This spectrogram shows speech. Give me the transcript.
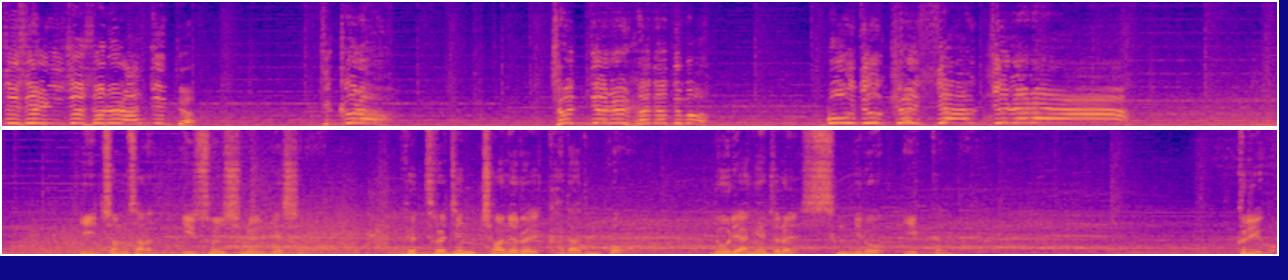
뜻을 잊어서는 안 된다. 듣거라. 전열을 가다듬어 모두 결사 항전하라. 이첨사는 이순신을 대신해 흐트러진 전열을 가다듬고 노량해전을 승리로 이끈다. 그리고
